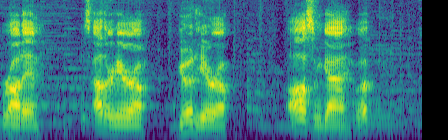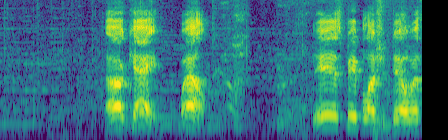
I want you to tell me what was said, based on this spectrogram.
brought in. This other hero. Good hero. Awesome guy. Whoop. Okay. Well. These people I should deal with,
